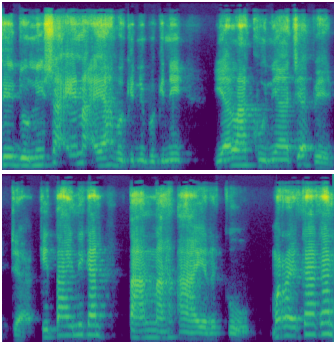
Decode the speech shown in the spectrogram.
Di Indonesia enak ya begini-begini. Ya lagunya aja beda. Kita ini kan tanah airku. Mereka kan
